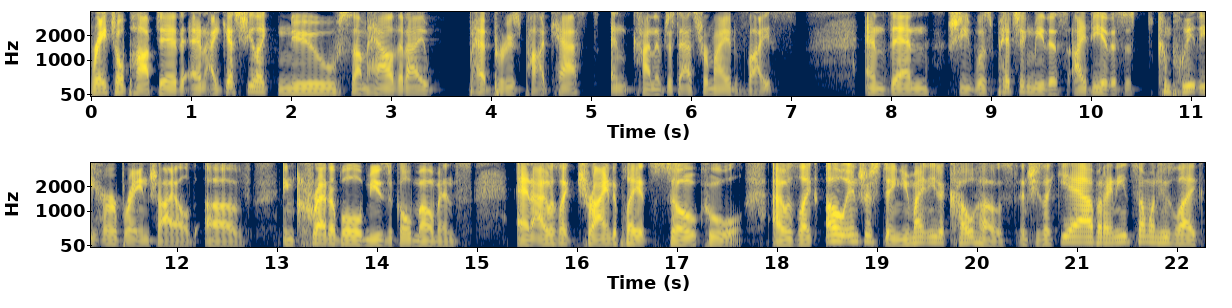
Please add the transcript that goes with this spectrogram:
Rachel popped in, and I guess she like knew somehow that I had produced podcasts and kind of just asked for my advice. And then she was pitching me this idea. This is completely her brainchild of incredible musical moments and I was like trying to play it so cool. I was like, "Oh, interesting. You might need a co-host." And she's like, "Yeah, but I need someone who's like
